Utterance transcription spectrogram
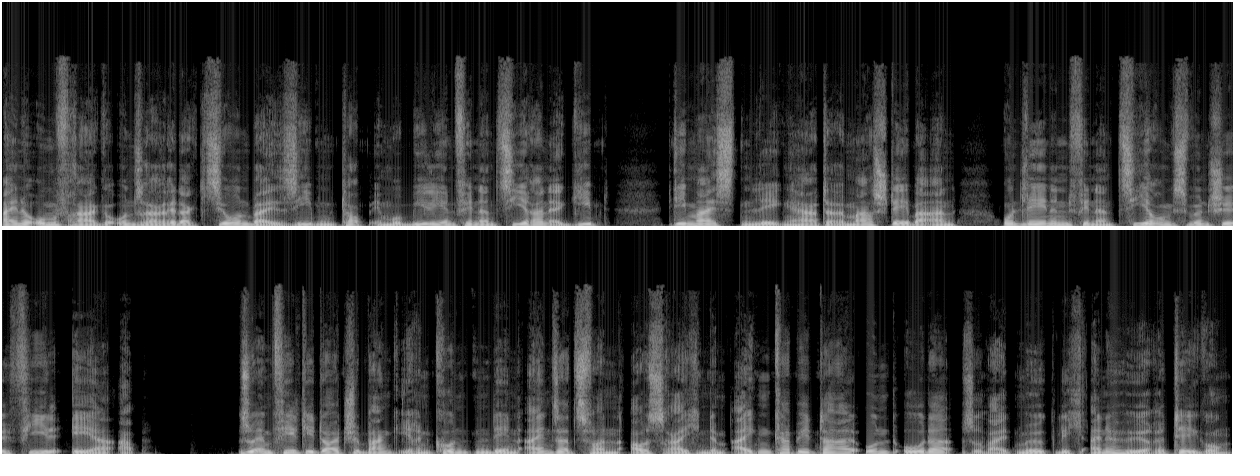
Eine Umfrage unserer Redaktion bei sieben Top-Immobilienfinanzierern ergibt, die meisten legen härtere Maßstäbe an und lehnen Finanzierungswünsche viel eher ab. So empfiehlt die Deutsche Bank ihren Kunden den Einsatz von ausreichendem Eigenkapital und oder, soweit möglich, eine höhere Tilgung.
